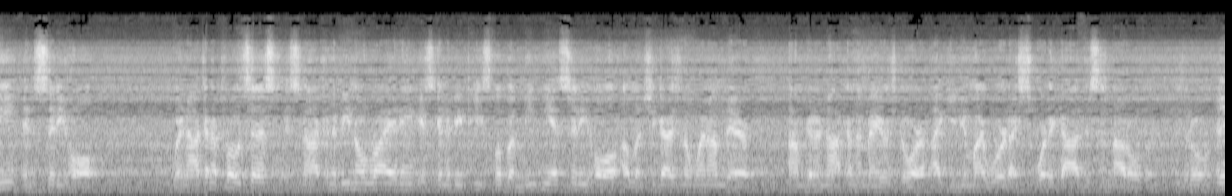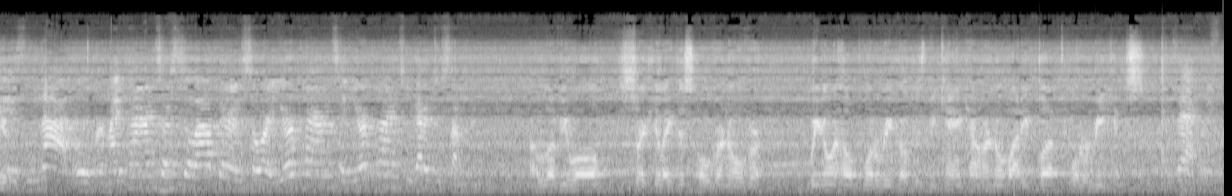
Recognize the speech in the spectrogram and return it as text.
me in City Hall. Not going to protest. It's not going to be no rioting. It's going to be peaceful, but meet me at City Hall. I'll let you guys know when I'm there. I'm going to knock on the mayor's door. I give you my word. I swear to God, this is not over. Is it over It is not over. My parents are still out there, and so are your parents and your parents. We got to do something. I love you all. Circulate this over and over. We're going to help Puerto Rico because we can't count on nobody but Puerto Ricans. Exactly.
